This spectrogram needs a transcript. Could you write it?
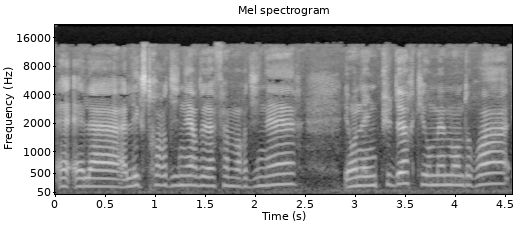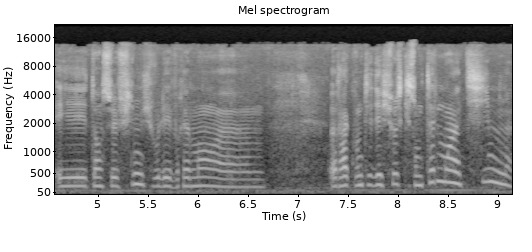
elle, a l'extraordinaire de la femme ordinaire, et on a une pudeur qui est au même endroit. Et dans ce film, je voulais vraiment raconter des choses qui sont tellement intimes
